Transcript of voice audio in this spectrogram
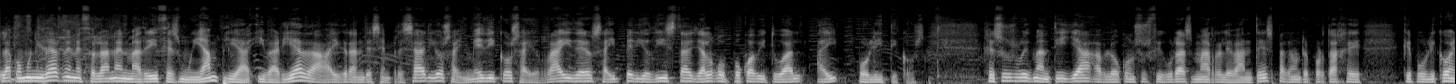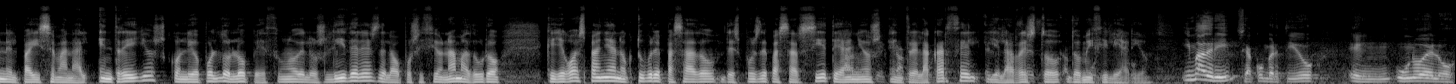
La comunidad venezolana en Madrid es muy amplia y variada. Hay grandes empresarios, hay médicos, hay riders, hay periodistas y algo poco habitual, hay políticos. Jesús Ruiz Mantilla habló con sus figuras más relevantes para un reportaje que publicó en El País Semanal, entre ellos con Leopoldo López, uno de los líderes de la oposición a Maduro, que llegó a España en octubre pasado después de pasar siete años entre la cárcel y el arresto domiciliario. Y Madrid se ha convertido en uno de los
